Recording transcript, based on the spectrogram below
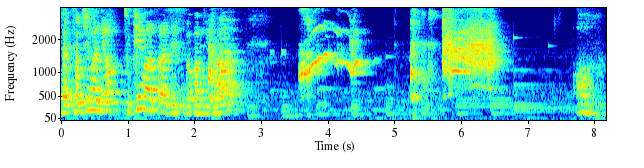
자, 잠시만요. 두피 마사지 들어갑니다. 어,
